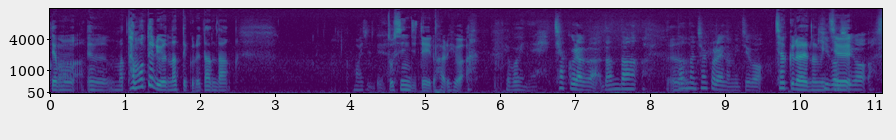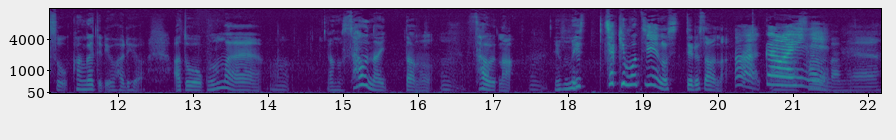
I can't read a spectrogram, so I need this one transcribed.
でも、うん。まあ、保てるようになってくるだんだん。マジで。と信じている春日は、やばいね。チャクラがだんだんうん。だんだんチャクラへの道が。チャクラへの道がそう考えてるよ春日は。あとこの前あのサウナ行ったの。うん。うん。サウナめっちゃ気持ちいいの知ってるサウナ。ああかわいい。あーサウナね。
